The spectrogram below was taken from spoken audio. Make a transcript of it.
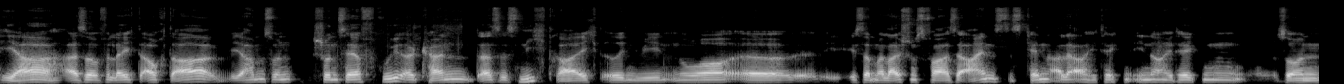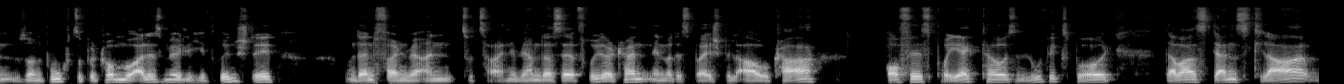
Ja, also vielleicht auch da, wir haben so schon sehr früh erkannt, dass es nicht reicht, irgendwie nur, äh, ich sag mal, Leistungsphase 1, das kennen alle Architekten, Innenarchitekten, so ein, so ein Buch zu bekommen, wo alles Mögliche drinsteht und dann fangen wir an zu zeichnen. Wir haben das sehr früh erkannt. Nehmen wir das Beispiel AOK, Office Projekthaus in Ludwigsburg. Da war es ganz klar,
